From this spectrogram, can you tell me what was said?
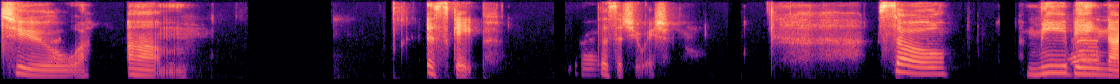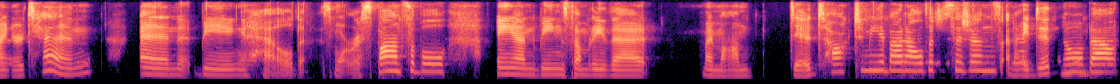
to um, escape right. the situation. So, me being nine or 10 and being held as more responsible and being somebody that my mom did talk to me about all the decisions and I did know mm-hmm. about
